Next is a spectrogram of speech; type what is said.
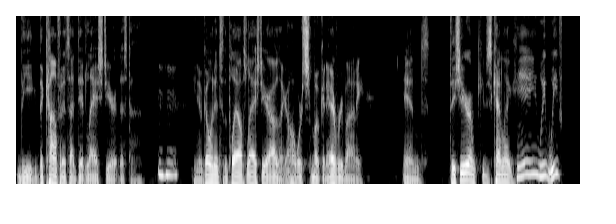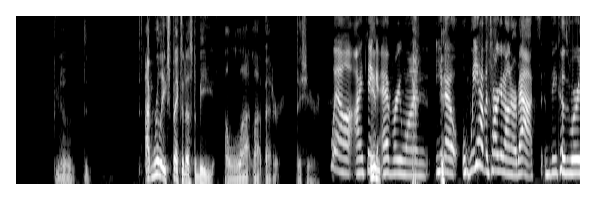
the the confidence I did last year at this time. hmm You know, going into the playoffs last year, I was like, "Oh, we're smoking everybody," and this year, I'm just kind of like, "Hey, we we've, you know, th- I really expected us to be a lot lot better this year." Well, I think And- everyone, you know, we have a target on our backs because we're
